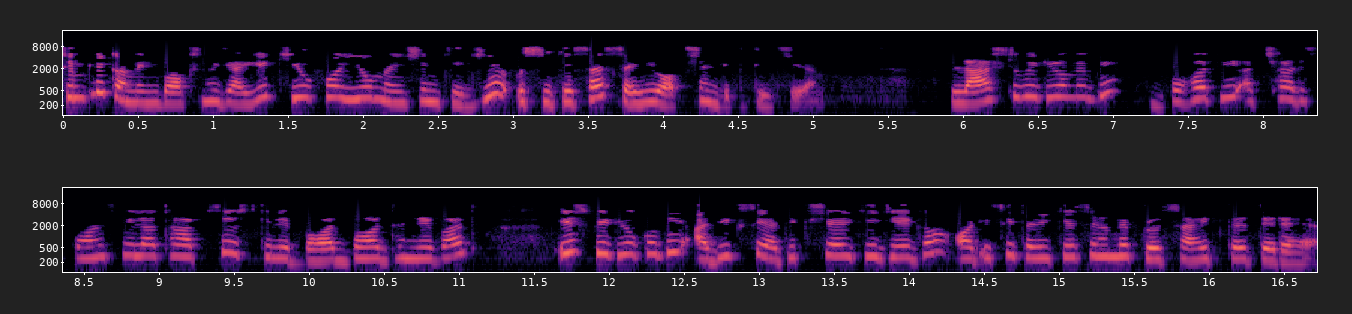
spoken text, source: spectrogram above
सिंपली कमेंट बॉक्स में जाइए। क्यू फॉर यू मेंशन कीजिए। उसी के साथ सही ऑप्शन लिख दीजिए। लास्ट वीडियो में भी बहुत ही अच्छा रिस्पांस मिला था आपसे, उसके लिए बहुत बहुत धन्यवाद। इस वीडियो को भी अधिक से अधिक शेयर कीजिएगा और इसी तरीके से हमें प्रोत्साहित करते रहे।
